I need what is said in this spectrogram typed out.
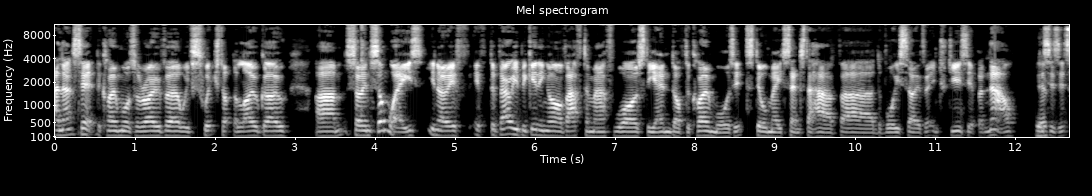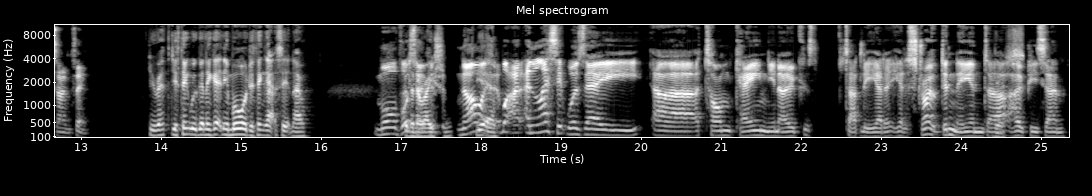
and that's it. The Clone Wars are over. We've switched up the logo. Um, so in some ways, you know, if if the very beginning of Aftermath was the end of the Clone Wars, it still made sense to have uh, the voiceover introduce it. But now this is its own thing. Do you, do you think we're going to get any more? Or do you think that's it now? More voiceover. narration. No, Yeah. th- well, unless it was a uh, Tom Kane, you know, because sadly he had a, he had a stroke, didn't he? And uh, Yes. I hope he's um,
